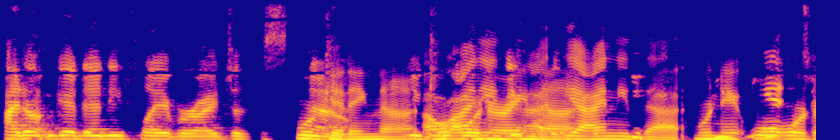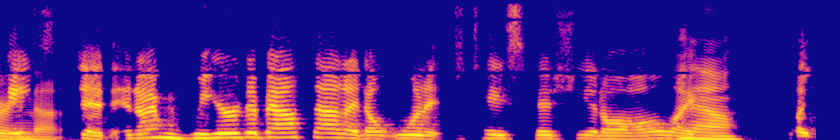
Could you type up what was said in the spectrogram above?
I don't get any flavor. I just We're no. getting that. Oh, I need ordering that. that. Yeah, I need that. We're, ne- we're ordering taste that. it. And I'm weird about that. I don't want it to taste fishy at all. Like yeah. like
